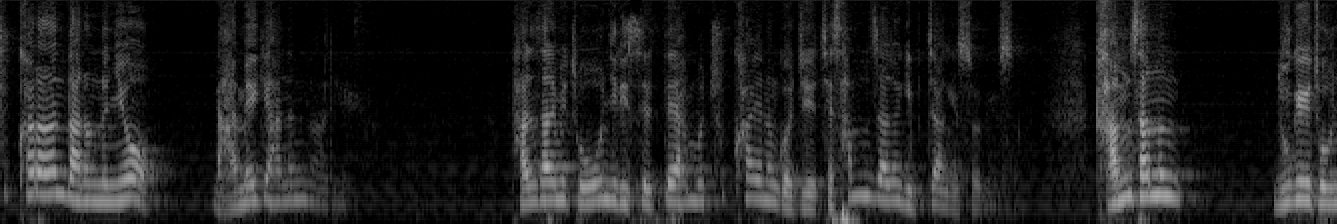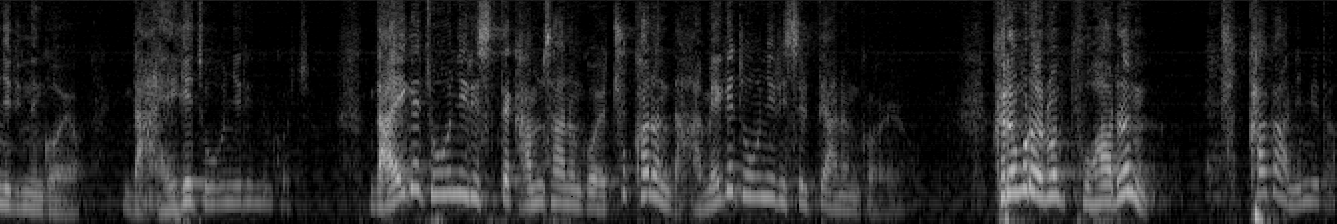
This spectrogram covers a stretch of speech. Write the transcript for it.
축하라는 단어는요, 남에게 하는 말이에요. 다른 사람이 좋은 일 있을 때 한번 축하하는 거지. 제 3자적 입장 속에서. 감사는 누구에게 좋은 일 있는 거예요? 나에게 좋은 일 있는 거죠. 나에게 좋은 일이 있을 때 감사하는 거예요. 축하는 남에게 좋은 일이 있을 때 하는 거예요. 그러므로 여러분 부활은 축하가 아닙니다.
